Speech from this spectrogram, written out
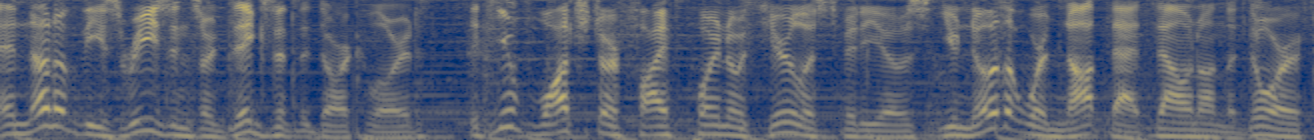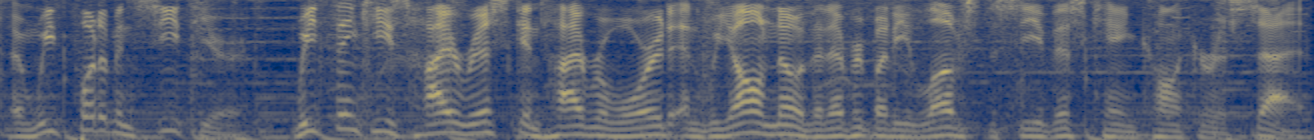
And none of these reasons are digs at the Dark Lord. If you've watched our 5.0 tier list videos, you know that we're not that down on the Dorf, and we've put him in C tier. We think he's high risk and high reward, and we all know that everybody loves to see this king conquer a set.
